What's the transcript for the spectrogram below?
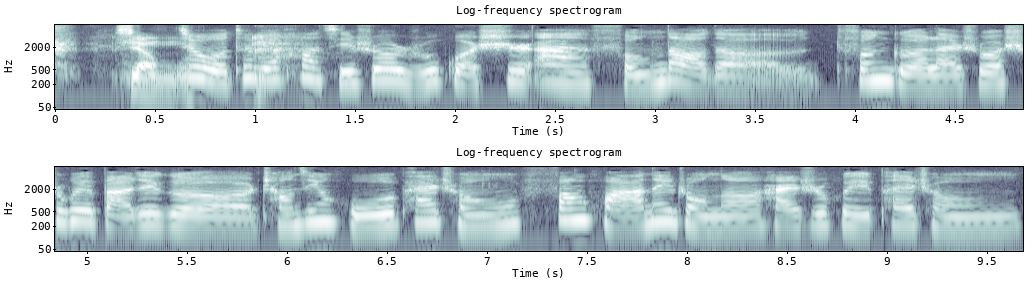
项目？就我特别好奇，说如果是按冯导的风格来说，是会把这个长津湖拍成芳华那种呢，还是会拍成？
